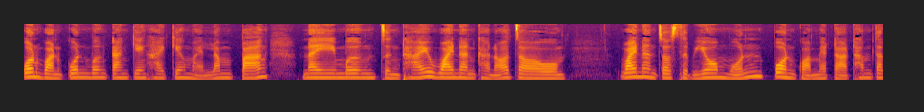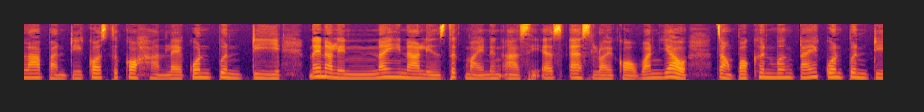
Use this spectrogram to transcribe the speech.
ก้นวันก้นเมืองตังเกียงไฮเกียงใหม่ลำปาง ในเมืองจึงไทยไว้นั่นค่ะเนาะเจ้า ไว้นั่นเจ้าสืบย่อมหมุนป่นกว่าแม่ตาทำตลาปันตีก็ซึกก็หันแลก้นปืนตี ในนาลินในนาลินซึกหมายหนึ่ง RCSS ลอยก่อวันเย้าจังปอขึ้นเมืองใต้ก้นปืนตี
